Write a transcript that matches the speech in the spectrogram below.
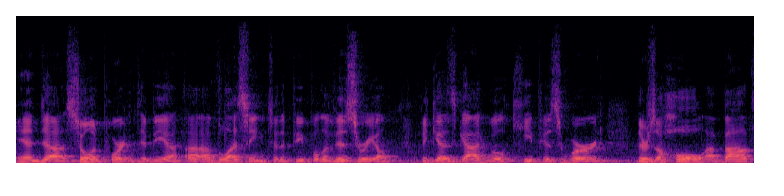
And uh, so important to be a, a, blessing to the people of Israel because God will keep his word. There's a whole about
